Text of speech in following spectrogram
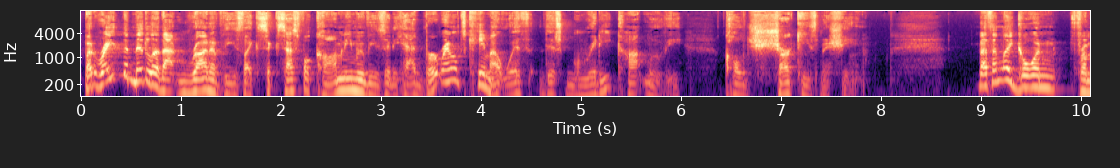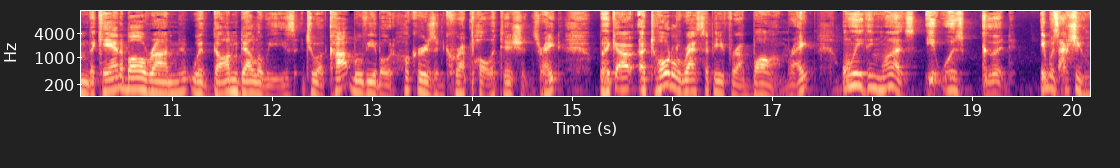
But right in the middle of that run of these like successful comedy movies that he had, Burt Reynolds came out with this gritty cop movie called Sharky's Machine. Nothing like going from the Cannonball Run with Dom DeLuise to a cop movie about hookers and corrupt politicians, right? Like a, a total recipe for a bomb, right? Only thing was, it was good. It was actually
